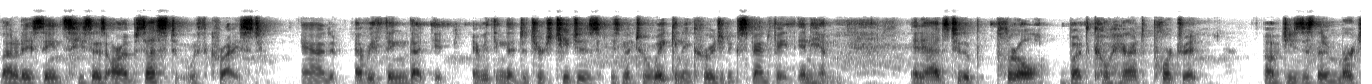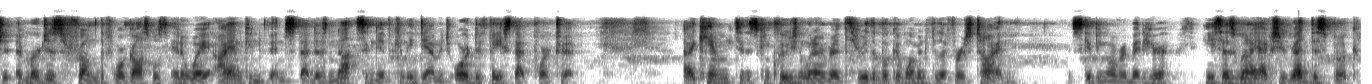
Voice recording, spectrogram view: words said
Latter Day Saints, he says, are obsessed with Christ, and everything that it, everything that the church teaches is meant to awaken, encourage, and expand faith in Him. It adds to the plural but coherent portrait of Jesus that emerges from the four Gospels in a way I am convinced that does not significantly damage or deface that portrait. I came to this conclusion when I read through the Book of Mormon for the first time. Skipping over a bit here, he says, When I actually read this book,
